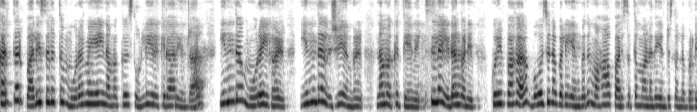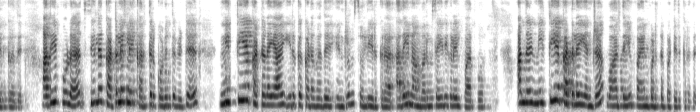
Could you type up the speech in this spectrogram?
கர்த்தர் பலி செலுத்தும் முறைமையை நமக்கு சொல்லி இருக்கிறார் என்றால் இந்த முறைகள் இந்த விஷயங்கள் நமக்கு தேவை. சில இடங்களில் குறிப்பாக போஜன பலி என்பது மகா பரிசுத்தமானது என்று சொல்லப்பட்டிருக்கிறது. அதே போல சில கட்டளைகளை கர்த்தர் கொடுத்து விட்டு நித்திய கட்டளையாய் இருக்க கடவது என்றும் சொல்லி இருக்கிறார் அதை நாம் வரும் செய்திகளில் பார்ப்போம். அந்த நித்திய கட்டளை என்ற வார்த்தையும் பயன்படுத்தப்பட்டிருக்கிறது.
